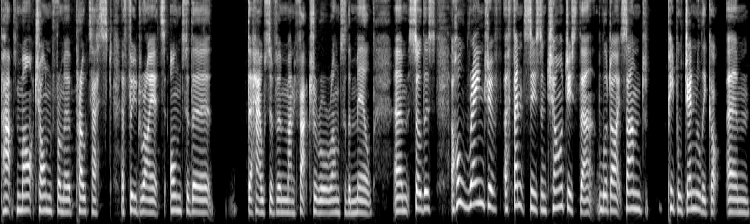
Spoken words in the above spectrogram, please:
perhaps march on from a protest, a food riot, onto the, the house of a manufacturer or onto the mill. Um, so there's a whole range of offences and charges that Luddites and people generally got um,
